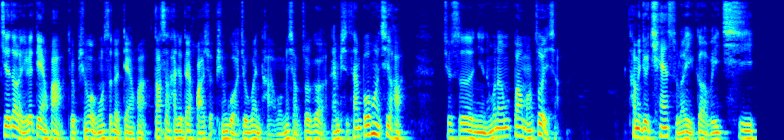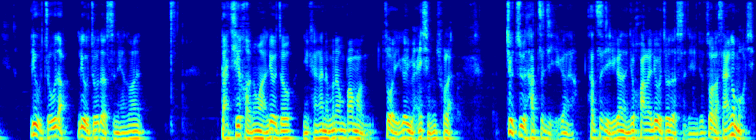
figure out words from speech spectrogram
接到了一个电话，就苹果公司的电话。当时他就在滑雪，苹果就问他：“我们想做个 MP3 播放器，哈，就是你能不能帮忙做一下？”他们就签署了一个为期六周的六周的十年说短期合同啊，六周，你看看能不能帮忙做一个原型出来？就只有他自己一个人，他自己一个人就花了六周的时间，就做了三个模型。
